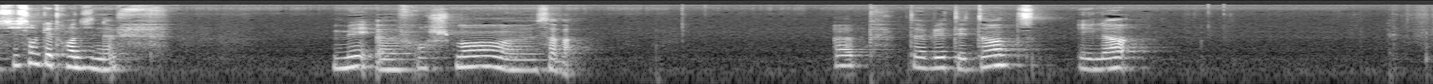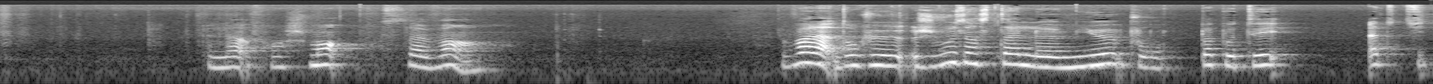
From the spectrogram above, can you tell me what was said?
699. Euh, Mais euh, franchement, euh, ça va. Hop, tablette éteinte. Et là, là, franchement, ça va. Hein. Voilà, donc je vous installe mieux pour papoter. Tout de suite.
